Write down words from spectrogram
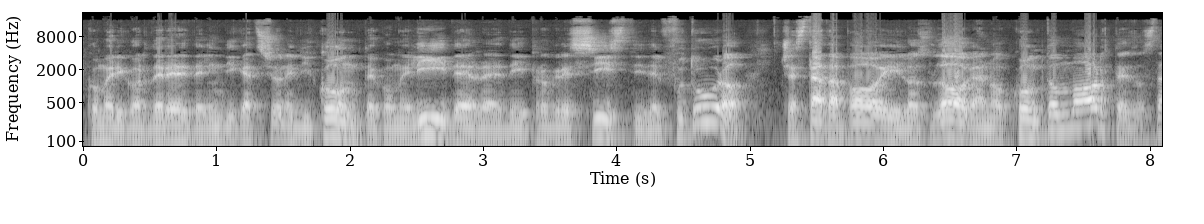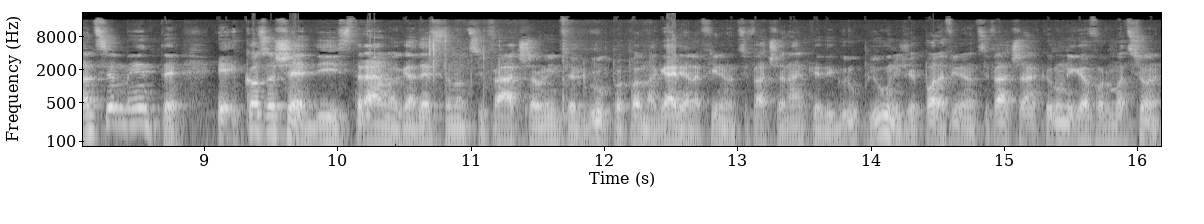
come ricorderete, l'indicazione di Conte come leader dei progressisti del futuro, c'è stata poi lo slogan o conto o morte sostanzialmente, e cosa c'è di strano che adesso non si faccia un intergruppo e poi magari alla fine non si facciano anche dei gruppi unici e poi alla fine non si faccia anche un'unica formazione?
